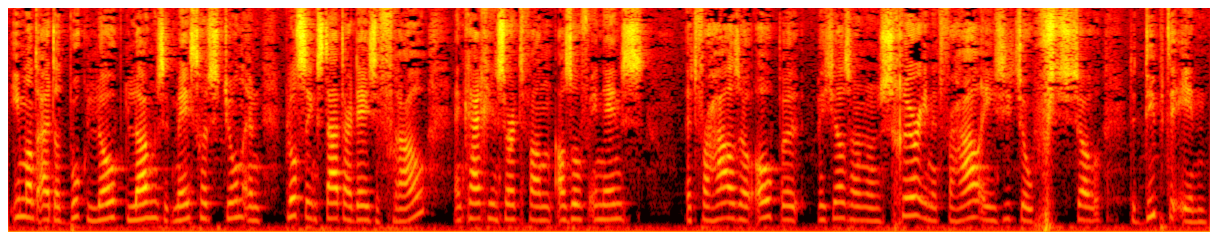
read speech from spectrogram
iemand uit dat boek loopt langs het meesterstation en plotseling staat daar deze vrouw. En krijg je een soort van, alsof ineens het verhaal zo open, weet je wel, zo'n scheur in het verhaal. En je ziet zo, zo de diepte in.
